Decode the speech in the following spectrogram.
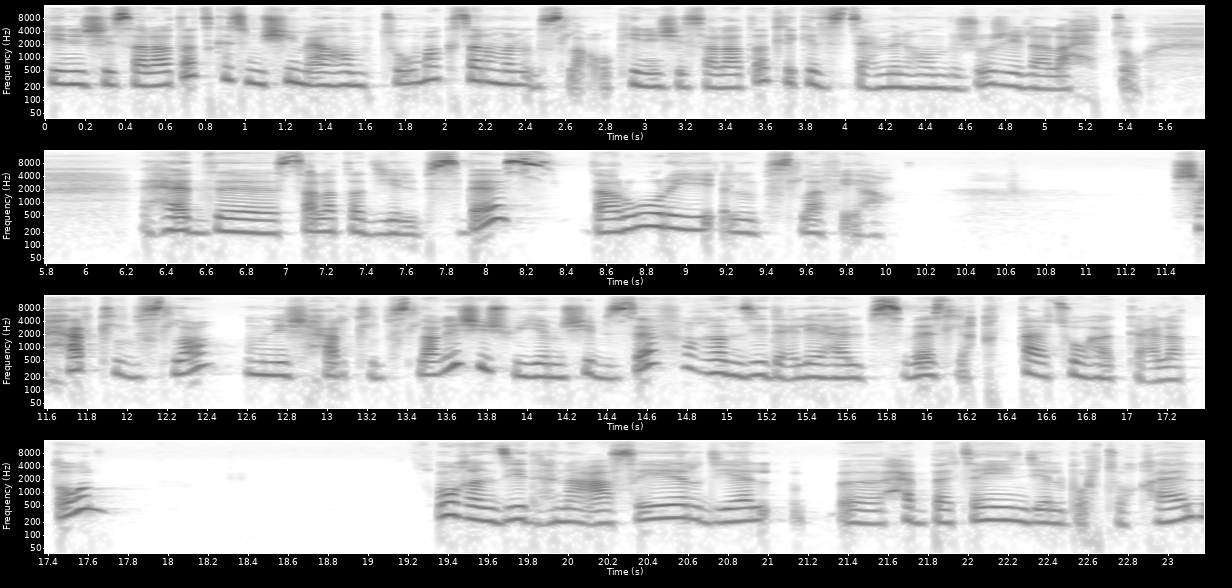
كاينين شي سلطات كتمشي معاهم الثومه أكثر من البصلة وكاينين شي سلطات اللي كنستعملهم بجوج إلا لاحظتوا هاد السلطة ديال البسباس ضروري البصلة فيها. شحرت البصلة ومني شحرت البصلة غير شي شوية ماشي بزاف غنزيد عليها البسباس اللي قطعته هكا على الطول. وغنزيد هنا عصير ديال آه، حبتين ديال البرتقال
